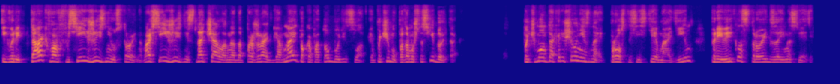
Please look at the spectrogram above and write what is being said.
и говорит, так во всей жизни устроено. Во всей жизни сначала надо пожрать говна, и только потом будет сладко. Почему? Потому что с едой так. Почему он так решил, не знает. Просто система 1 привыкла строить взаимосвязи.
